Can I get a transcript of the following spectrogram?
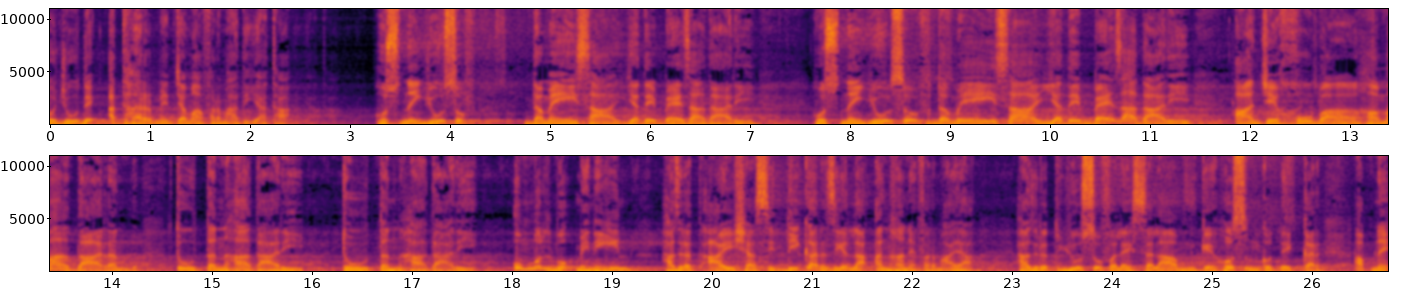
وجود اطہر میں جمع فرما دیا تھا۔ حسن یوسف دم عیسیٰ ید بیزہ داری حسن یوسف دم عیسیٰ ید بیزہ داری آنچے خوبا ہما دارند۔ تو تنہا داری، تو تنہا داری۔ ام المؤمنین، حضرت عائشہ صدیقہ رضی اللہ عنہ نے فرمایا، حضرت یوسف علیہ السلام کے حسن کو دیکھ کر اپنے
